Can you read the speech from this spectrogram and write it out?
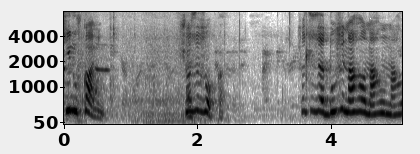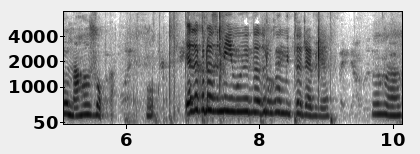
Кинув камінь. Що за жопка? Що це за дуже нагло, нагло, нагло, нагло жопка? Я так розумію, ми на другому етажі вже. Ага.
